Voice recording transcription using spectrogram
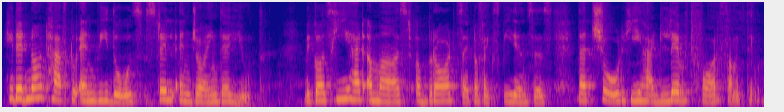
He did not have to envy those still enjoying their youth, because he had amassed a broad set of experiences that showed he had lived for something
